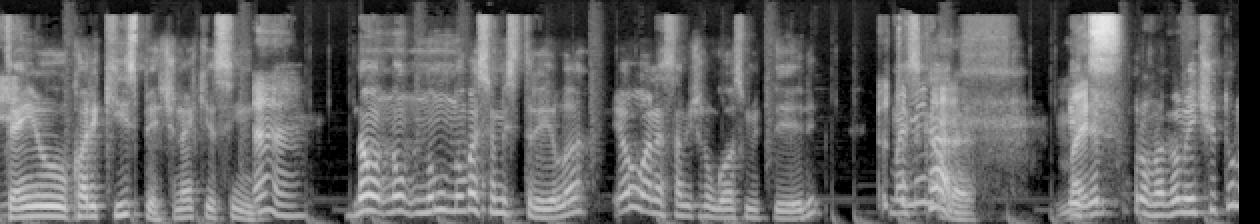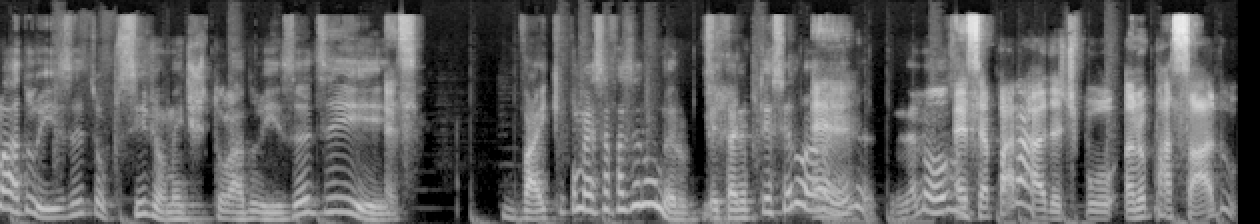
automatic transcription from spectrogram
e... Tem o Corey Kispert, né, que assim... É. Não, não, não, não vai ser uma estrela. Eu, honestamente, não gosto muito dele. Eu mas, cara... Mas... Ele é provavelmente titular do Wizards, ou possivelmente titular do Wizards, e vai que começa a fazer número. Ele tá indo pro terceiro ano é, ainda. Ele é novo. Essa é a parada. Tipo, ano passado,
